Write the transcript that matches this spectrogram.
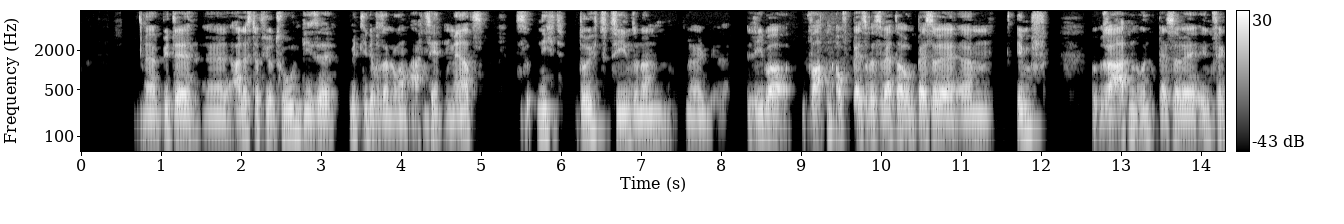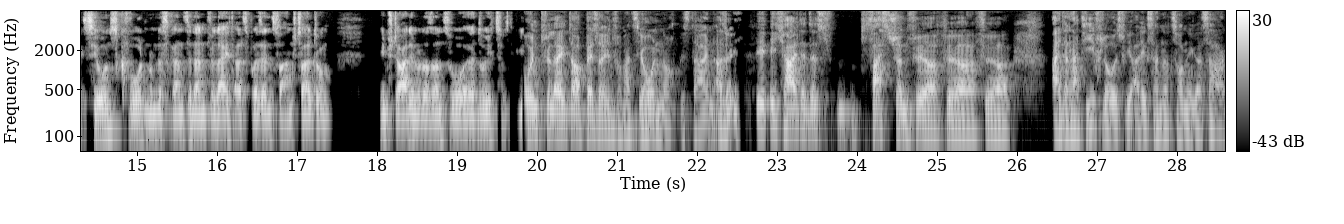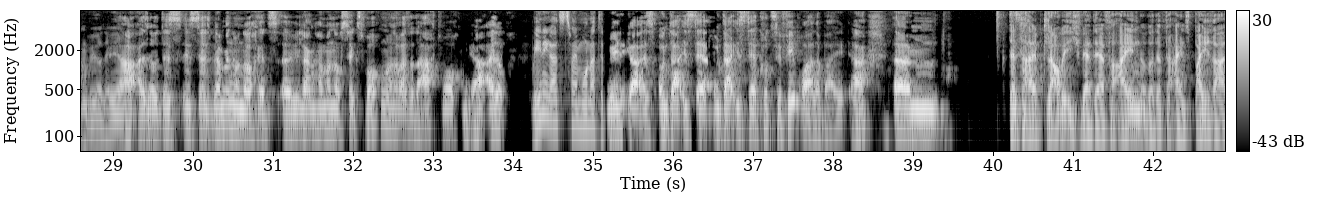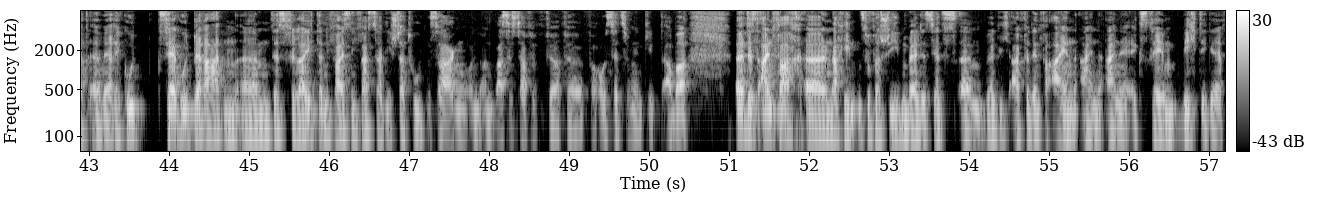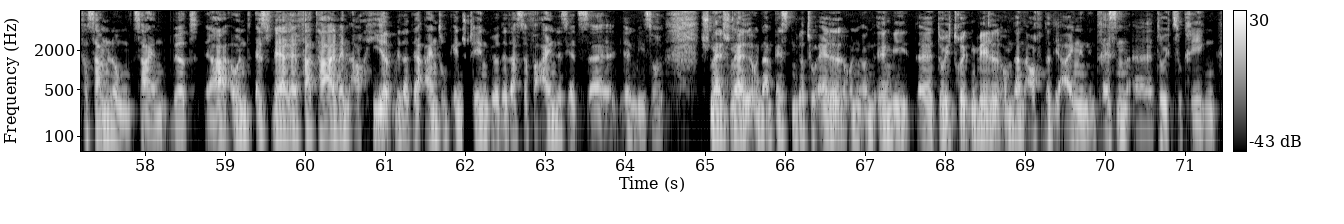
äh, bitte äh, alles dafür tun, diese Mitgliederversammlung am 18. März nicht durchzuziehen, sondern äh, lieber warten auf besseres Wetter und bessere ähm, Impfraten und bessere Infektionsquoten, um das Ganze dann vielleicht als Präsenzveranstaltung im Stadion oder sonst wo äh, durchzuziehen. Und vielleicht auch bessere Informationen noch bis dahin. Also ich, ich halte das fast schon für, für, für alternativlos, wie Alexander Zorniger sagen würde. Ja, also das ist, wir haben ja nur noch jetzt, äh, wie lange haben wir noch? Sechs Wochen oder was oder acht Wochen? Ja, also weniger als zwei Monate. Weniger als und da ist der und da ist der kurze Februar dabei. Ja, ähm, deshalb glaube ich, wäre der Verein oder der Vereinsbeirat äh, wäre gut sehr gut beraten, ähm, das vielleicht dann, ich weiß nicht, was da die Statuten sagen und, und was es da für, für, für Voraussetzungen gibt, aber äh, das einfach äh, nach hinten zu verschieben, weil das jetzt ähm, wirklich auch für den Verein ein, eine extrem wichtige Versammlung sein wird. Ja, und es wäre fatal, wenn auch hier wieder der Eindruck entstehen würde, dass der Verein das jetzt äh, irgendwie so schnell, schnell und am besten virtuell und, und irgendwie äh, durchdrücken will, um dann auch wieder die eigenen Interessen äh, durchzukriegen.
